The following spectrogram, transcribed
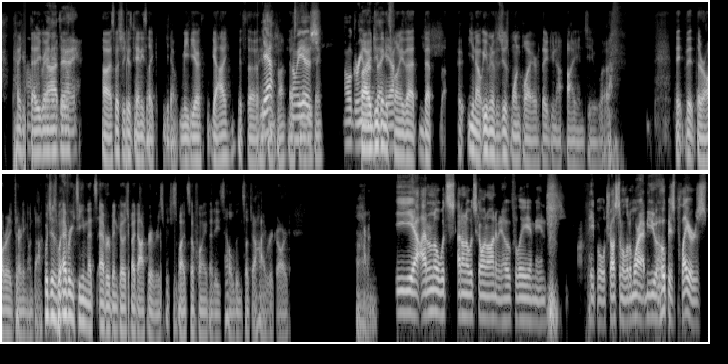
that he, Oh that he ran God, into. Danny. Uh, especially because Danny's like you know media guy with uh, his Yeah. podcast. No, he is. everything. Oh, green. But I do thing, think it's yeah. funny that that you know even if it's just one player, they do not buy into. Uh, they, they they're already turning on Doc, which is what every team that's ever been coached by Doc Rivers, which is why it's so funny that he's held in such a high regard. Um, Yeah, I don't know what's I don't know what's going on. I mean, hopefully, I mean, people will trust him a little more. I mean, you hope his players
